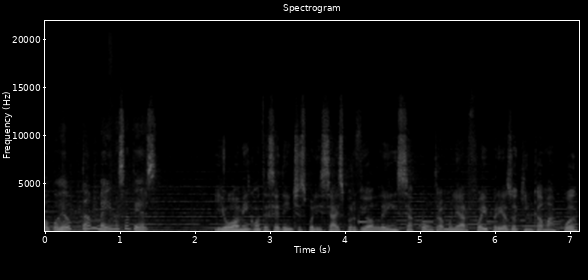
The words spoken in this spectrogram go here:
ocorreu também nessa terça. E homem com antecedentes policiais por violência contra a mulher foi preso aqui em Camacuã.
